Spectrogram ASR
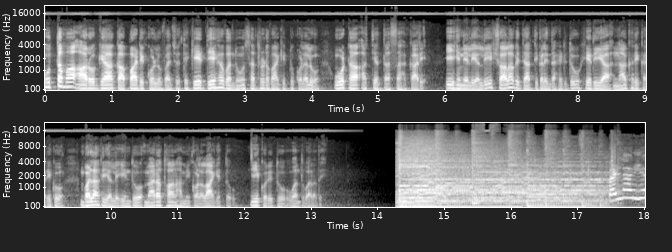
ಉತ್ತಮ ಆರೋಗ್ಯ ಕಾಪಾಡಿಕೊಳ್ಳುವ ಜೊತೆಗೆ ದೇಹವನ್ನು ಸದೃಢವಾಗಿಟ್ಟುಕೊಳ್ಳಲು ಓಟ ಅತ್ಯಂತ ಸಹಕಾರಿ. ಈ ಹಿನ್ನೆಲೆಯಲ್ಲಿ ಶಾಲಾ ವಿದ್ಯಾರ್ಥಿಗಳಿಂದ ಹಿಡಿದು ಹಿರಿಯ ನಾಗರಿಕರಿಗೂ ಬಳ್ಳಾರಿಯಲ್ಲಿ ಇಂದು ಮ್ಯಾರಥಾನ್ ಹಮ್ಮಿಕೊಳ್ಳಲಾಗಿತ್ತು. ಈ ಕುರಿತು ಒಂದು ವರದಿ. ಬಳ್ಳಾರಿಯ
